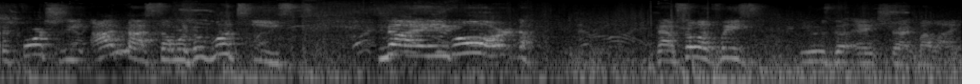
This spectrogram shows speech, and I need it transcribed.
Unfortunately, I'm not someone who looks east. Not anymore. Now, someone please use the extract my life.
